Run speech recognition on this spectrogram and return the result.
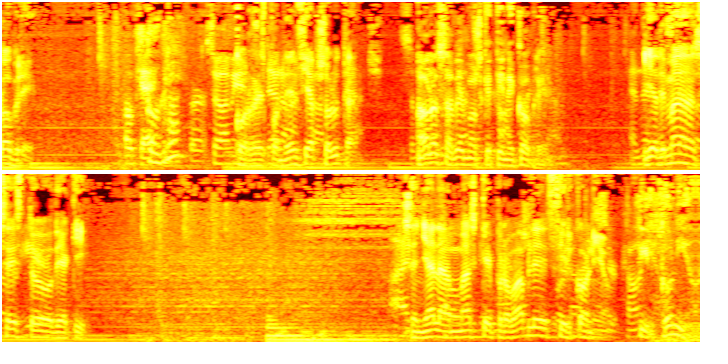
Cobre. ¿Cobre? Correspondencia absoluta. Ahora sabemos que tiene cobre. Y además esto de aquí. Señala más que probable circonio. Circonio.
